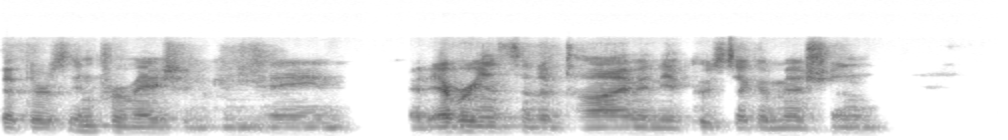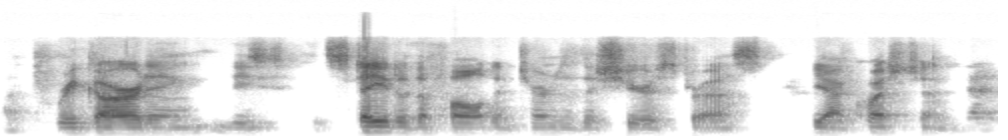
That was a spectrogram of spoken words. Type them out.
that there's information contained at every instant of time in the acoustic emission regarding the state of the fault in terms of the shear stress. Yeah, question. That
